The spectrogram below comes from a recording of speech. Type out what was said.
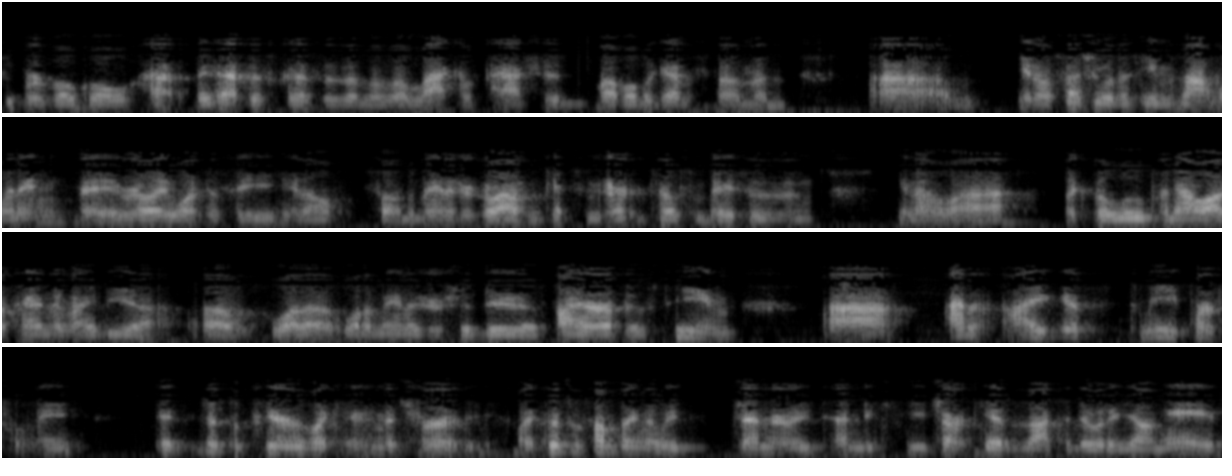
super vocal. Ha- they have this criticism of a lack of passion leveled against them, and um, you know, especially when the team's not winning, they really want to see you know so the manager go out and get some dirt and throw some bases, and you know, uh, like the Lou Piniella kind of idea of what a what a manager should do to fire up his team. Uh, I, I guess to me personally, it just appears like immaturity. Like this is something that we generally tend to teach our kids not to do at a young age.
